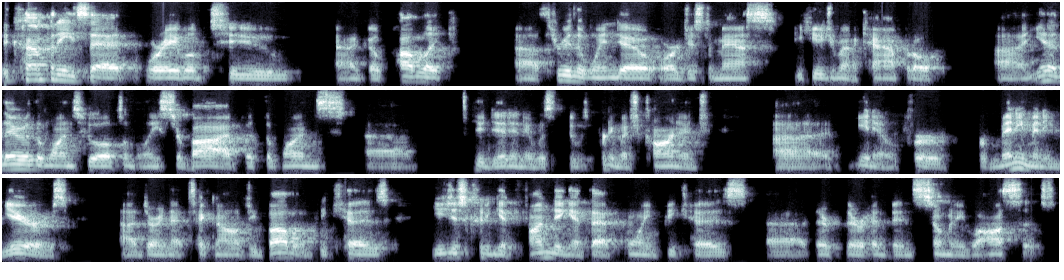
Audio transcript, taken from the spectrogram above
the companies that were able to uh, go public uh, through the window or just amass a huge amount of capital uh, you know, they were the ones who ultimately survived, but the ones uh, who didn't, it was it was pretty much carnage. Uh, you know, for for many many years uh, during that technology bubble, because you just couldn't get funding at that point because uh, there there had been so many losses.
